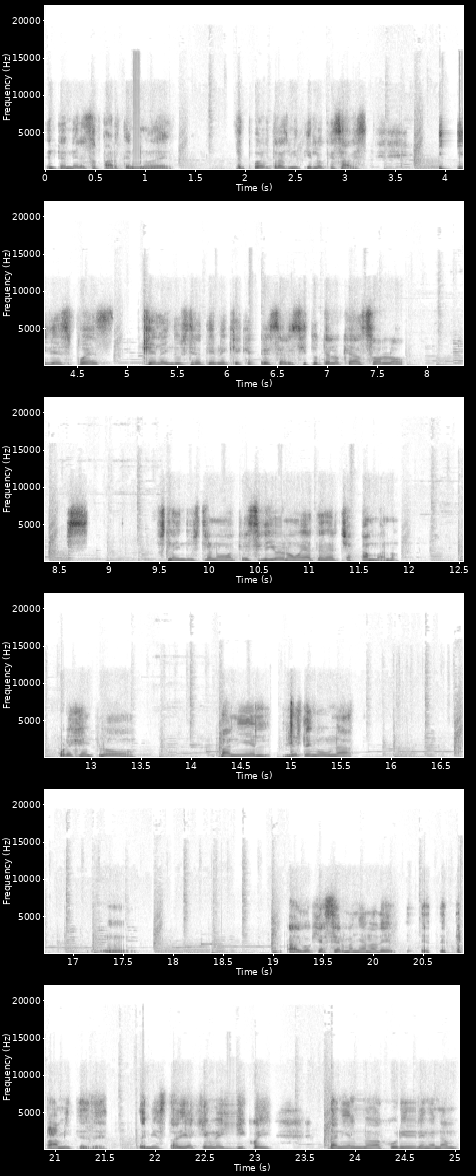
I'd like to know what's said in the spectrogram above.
entender esa parte, ¿no? De, de poder transmitir lo que sabes. Y, después que la industria tiene que crecer. Si tú te lo quedas solo, pues, pues, la industria no va a crecer yo no voy a tener chamba, ¿no? Por ejemplo, Daniel, yo tengo una, eh, algo que hacer mañana de, trámites de, mi estadía aquí en México y Daniel me va a cubrir en ENAM.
